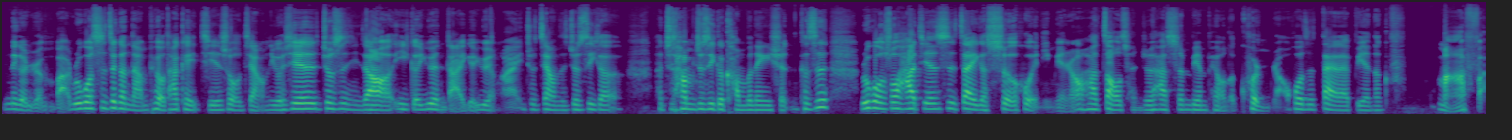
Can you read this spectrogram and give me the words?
那个人吧。如果是这个男朋友，他可以接受这样，有些就是你知道，一个愿打一个愿挨，就这样子，就是一个，他就他们就是一个 combination。可是如果说他今天是在一个社会里面，然后他造成就是他身边朋友的困扰，或者带来别人的麻烦，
